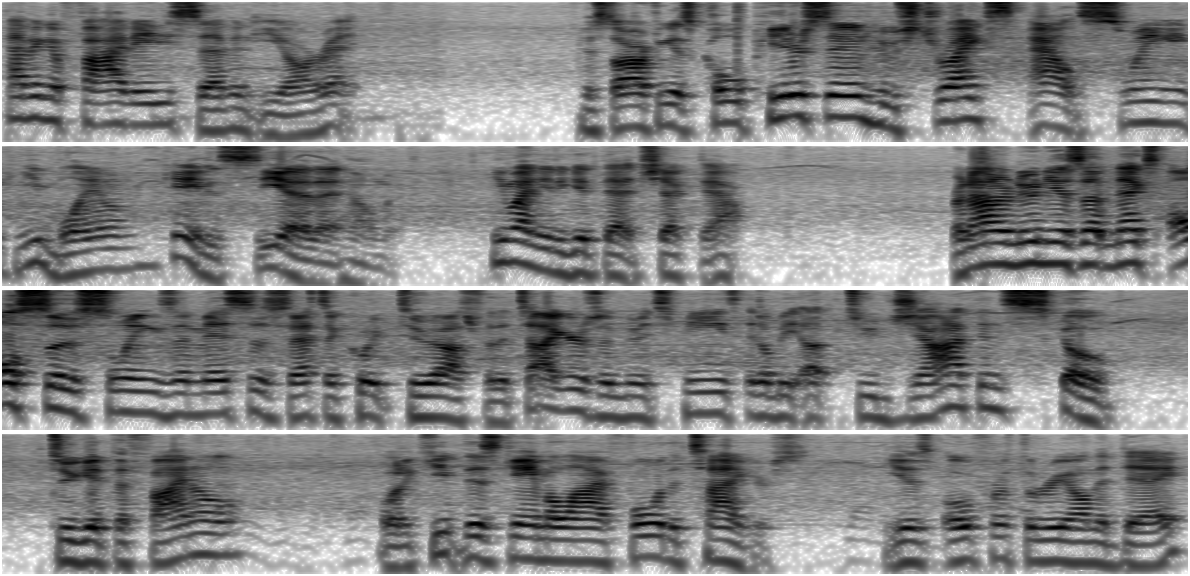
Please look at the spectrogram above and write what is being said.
having a 587 ERA. Off against Cole Peterson, who strikes out swinging. Can you blame him? You can't even see out of that helmet. He might need to get that checked out. Renato Nunez up next also swings and misses. So that's a quick two outs for the Tigers, which means it'll be up to Jonathan Schoop to get the final, or to keep this game alive for the Tigers. He is 0 for 3 on the day.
